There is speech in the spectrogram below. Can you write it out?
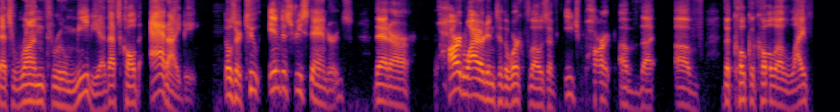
that's run through media. That's called Ad ID. Those are two industry standards that are hardwired into the workflows of each part of the of the Coca Cola life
